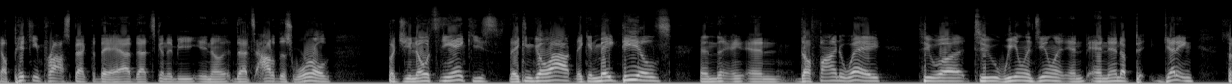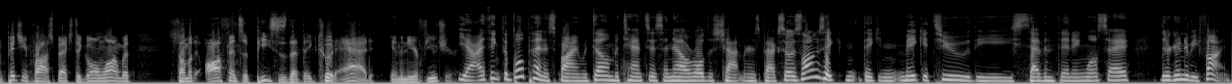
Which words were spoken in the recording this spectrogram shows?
know pitching prospect that they have that's going to be you know that's out of this world. But you know it's the Yankees. They can go out, they can make deals, and they, and they'll find a way to uh, to wheel and deal and, and end up getting some pitching prospects to go along with some of the offensive pieces that they could add in the near future. Yeah, I think the bullpen is fine with Dellin Betances and now Aroldis Chapman is back. So as long as they can, they can make it to the seventh inning, we'll say they're going to be fine.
